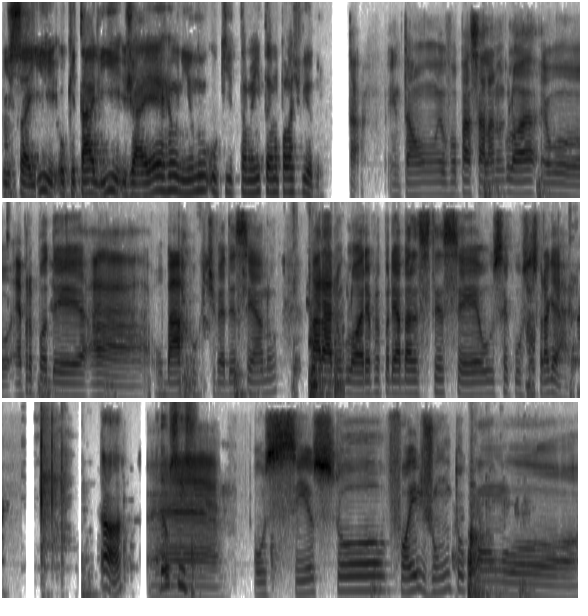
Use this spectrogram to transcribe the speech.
Isso aí, o que tá ali já é reunindo o que também tá no Palácio de Vidro. Então eu vou passar lá no Glória. Eu, é para poder a, o barco que estiver descendo parar no Glória para poder abastecer os recursos para a guerra. Tá. Cadê o Cisso? É, o Cisso foi junto com o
